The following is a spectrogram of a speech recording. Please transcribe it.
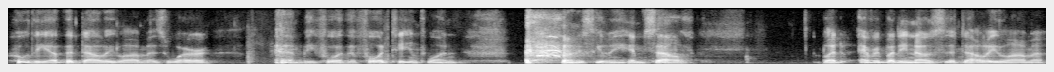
who the other Dalai Lamas were. before the 14th one, excuse me, himself. But everybody knows the Dalai Lama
